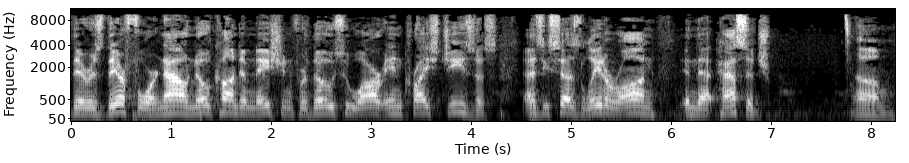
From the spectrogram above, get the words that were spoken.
there is therefore now no condemnation for those who are in Christ Jesus. As he says later on in that passage, um,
